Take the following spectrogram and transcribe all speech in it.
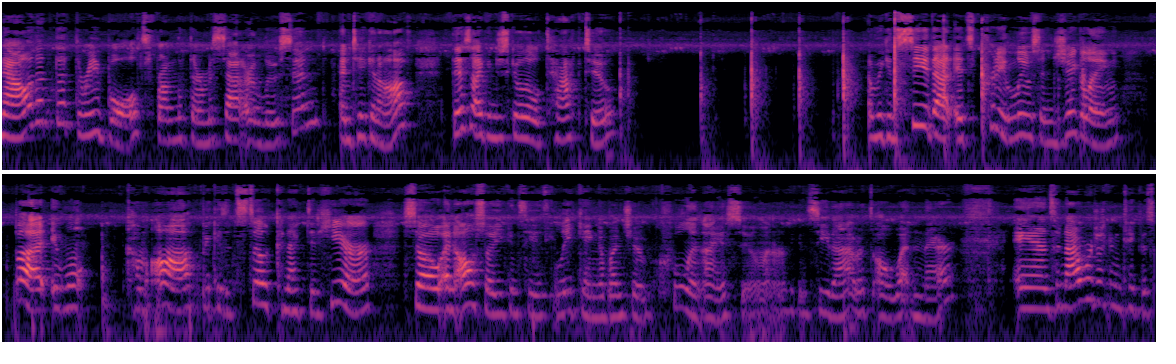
Now that the three bolts from the thermostat are loosened and taken off, this I can just give a little tap to. And we can see that it's pretty loose and jiggling, but it won't come off because it's still connected here. So, and also you can see it's leaking a bunch of coolant, I assume. I don't know if you can see that, but it's all wet in there. And so now we're just going to take this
